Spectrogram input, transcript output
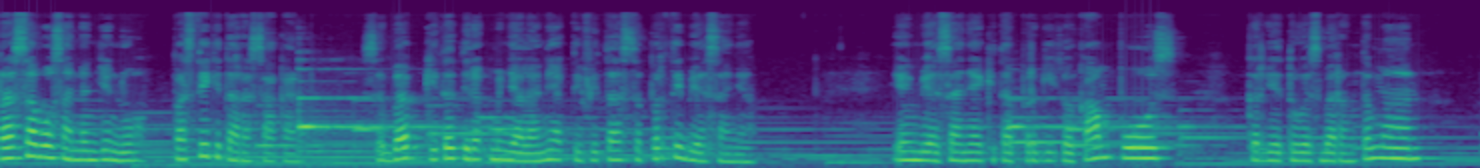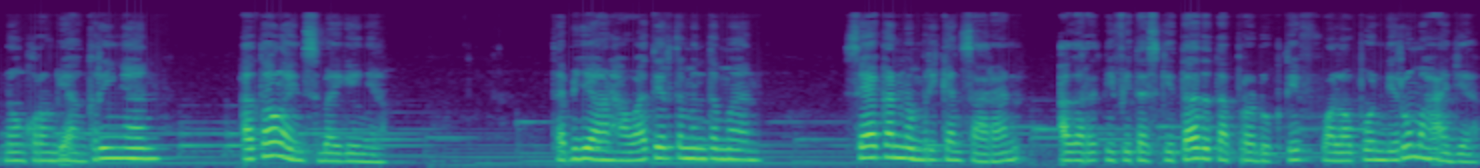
Rasa bosan dan jenuh pasti kita rasakan, sebab kita tidak menjalani aktivitas seperti biasanya. Yang biasanya kita pergi ke kampus, kerja tugas bareng teman, nongkrong di angkringan, atau lain sebagainya. Tapi jangan khawatir teman-teman, saya akan memberikan saran agar aktivitas kita tetap produktif walaupun di rumah aja.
